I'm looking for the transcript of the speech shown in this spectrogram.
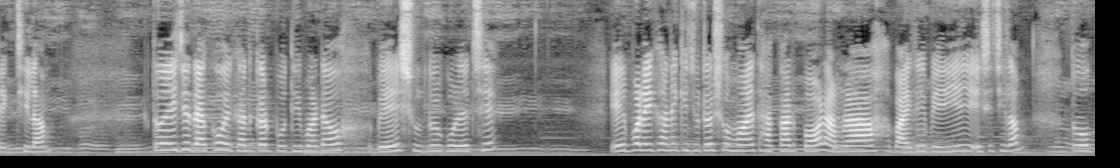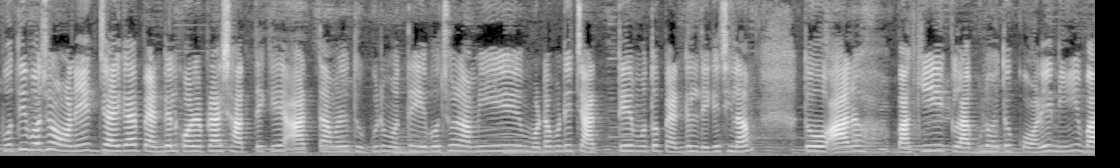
দেখছিলাম। তো এই যে দেখো, এখানকার প্রতিমাটাও বেশ সুন্দর করেছে। এরপর এখানে কিছুটা সময় থাকার পর আমরা বাইরে বেরিয়ে এসেছিলাম। তো প্রতি বছর অনেক জায়গায় প্যান্ডেল করে, প্রায় সাত থেকে আটটা আমাদের ধূপগুড়ির মধ্যে। এবছর আমি মোটামুটি চারটের মতো প্যান্ডেল দেখেছিলাম। তো আর বাকি ক্লাবগুলো হয়তো করেনি বা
